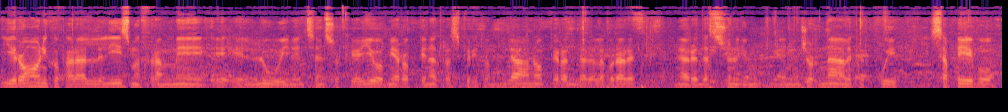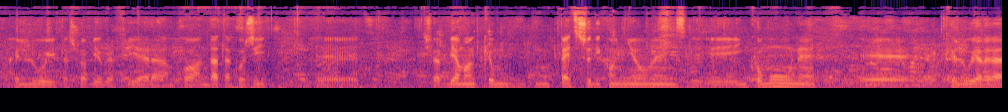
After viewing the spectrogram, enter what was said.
ironico parallelismo fra me e, e, lui, nel senso che io mi ero appena trasferito a Milano per andare a lavorare nella redazione di un, di un giornale, per cui sapevo che lui, la sua biografia era un po' andata così. Eh, cioè abbiamo anche un, un, pezzo di cognome in, in comune, eh, che lui aveva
